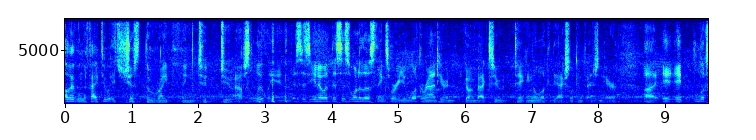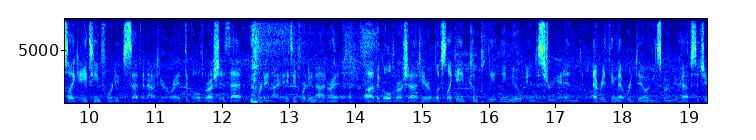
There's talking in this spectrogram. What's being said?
other than the fact too, it's just the right thing to do. Absolutely, and this is you know this is one of those things where you look around here and going back to taking a look at the actual convention here, uh, it, it looks like 1847 out here, right? The gold rush is that 49, 1849, right? Uh, the gold rush out here looks like a completely new industry, and everything that we're doing is going to have such a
